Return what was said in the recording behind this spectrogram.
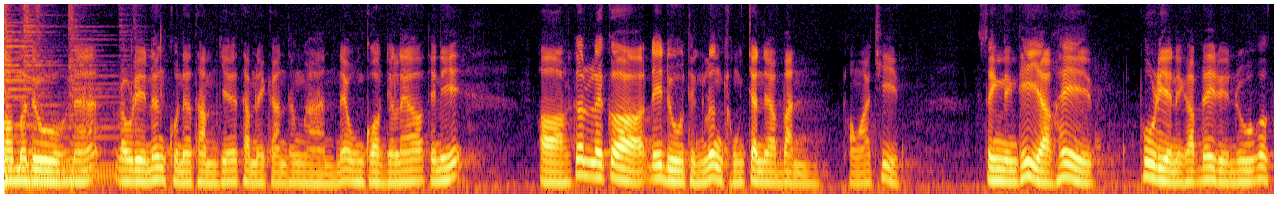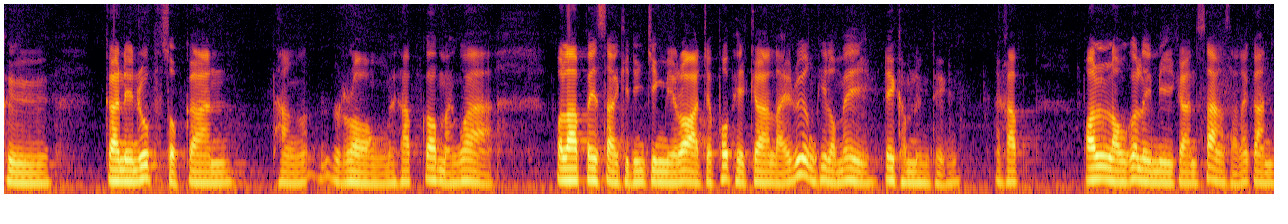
เรามาดูนะเราเรียนเรื่องคุณธรรมจริยธรรมในการทำงานในองค์กรกันแล้วทีนี้ก็เลยก็ได้ดูถึงเรื่องของจรรยาบรรณของอาชีพ สิ่งหนึ่งที่อยากให้ผู้เรียนนะครับได้เรียนรู้ก็คือ การเรียนรู้ประสบการณ์ทางรองนะครับ ก็หมายว่าเวลาไปสายกิจจริงๆเนี่ยเราอาจจะพบเหตุการณ์หลายเรื่องที่เราไม่ได้คำนึงถึงนะครับ เพราะเราก็เลยมีการสร้างสถานการณ์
